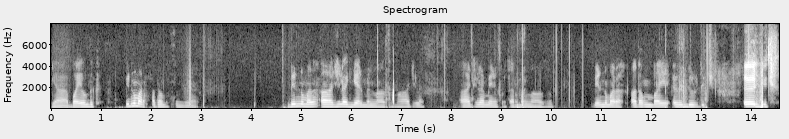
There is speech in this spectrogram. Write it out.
Ya bayıldık. Bir numara adamsın ya. Bir numara acilen gelmen lazım. Acilen. Acilen beni kurtarman lazım. Bir numara adam bayı öldürdük. Öldük.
